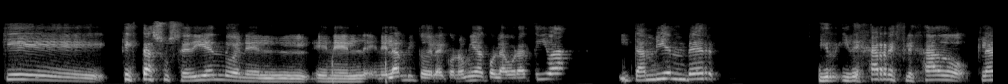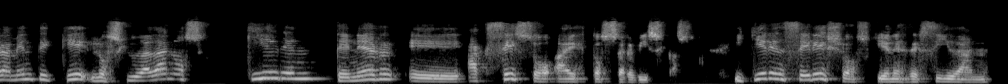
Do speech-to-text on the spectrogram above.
qué, está sucediendo en el, ámbito de la economía colaborativa y también ver y, dejar reflejado claramente que los ciudadanos quieren tener eh, acceso a estos servicios y quieren ser ellos quienes decidan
